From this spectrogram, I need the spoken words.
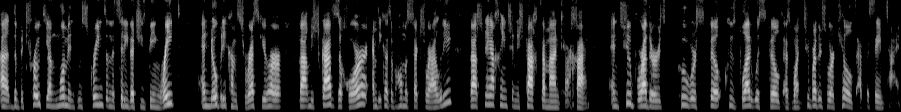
Uh, the betrothed young woman who screams in the city that she's being raped and nobody comes to rescue her. And because of homosexuality, and two brothers who were spilled, whose blood was spilled as one, two brothers who are killed at the same time.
